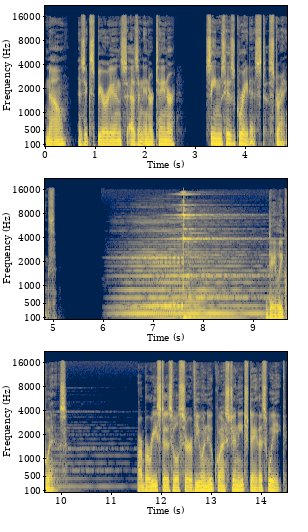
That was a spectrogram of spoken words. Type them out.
Now, his experience as an entertainer seems his greatest strength. Daily Quiz Our baristas will serve you a new question each day this week.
